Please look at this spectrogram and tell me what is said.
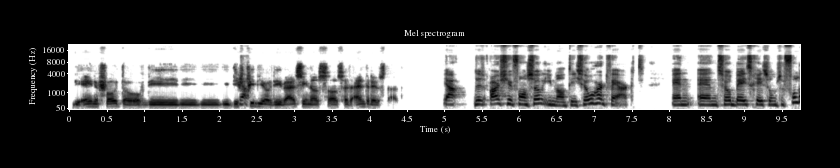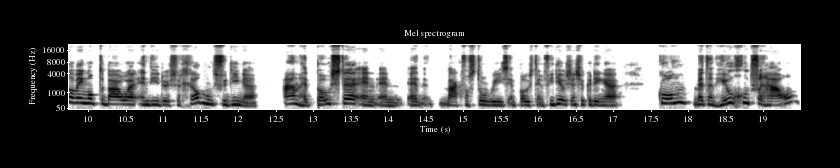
die ene foto of die, die, die, die, die ja. video die wij zien als, als het eindresultaat. Ja, dus als je van zo iemand die zo hard werkt en, en zo bezig is om zijn following op te bouwen en die dus zijn geld moet verdienen aan het posten en, en, en het maken van stories en posten en video's en zulke dingen, kom met een heel goed verhaal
